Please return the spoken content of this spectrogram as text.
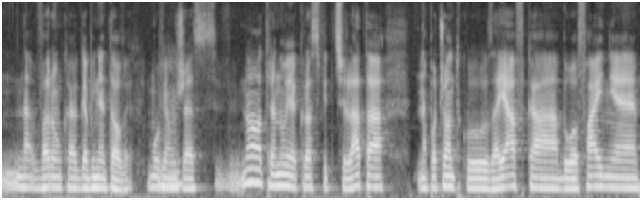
na warunkach gabinetowych. Mówią, mhm. że no, trenuję crossfit 3 lata, na początku zajawka, było fajnie,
